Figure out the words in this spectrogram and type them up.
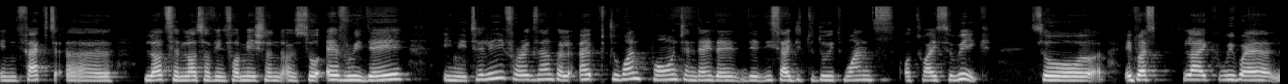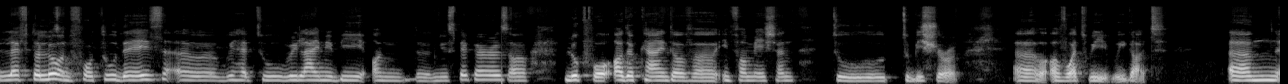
in fact, uh, lots and lots of information also every day in Italy, for example, up to one point, and then they, they decided to do it once or twice a week. So it was like we were left alone for two days. Uh, we had to rely maybe on the newspapers or look for other kind of uh, information to to be sure uh, of what we we got. Um,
